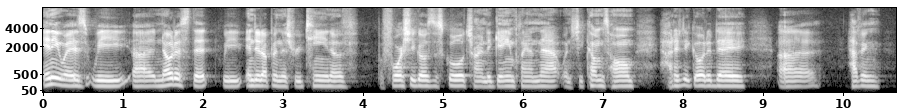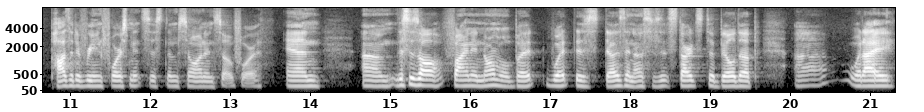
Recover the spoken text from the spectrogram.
anyways, we uh, noticed that we ended up in this routine of before she goes to school, trying to game plan that. When she comes home, how did it go today? Uh, having positive reinforcement systems, so on and so forth. And um, this is all fine and normal, but what this does in us is it starts to build up uh, what I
